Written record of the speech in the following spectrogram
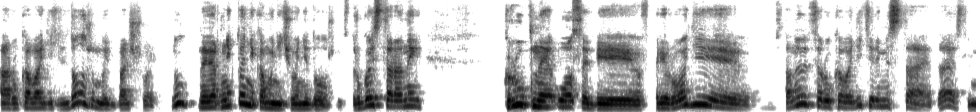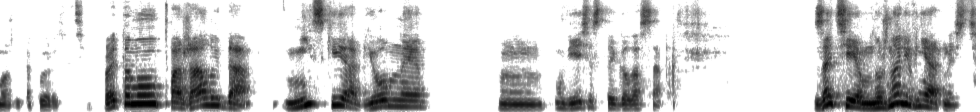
а руководитель должен быть большой. Ну, наверное, никто никому ничего не должен. С другой стороны, крупные особи в природе становятся руководителями стаи, да, если можно так выразиться. Поэтому, пожалуй, да, низкие, объемные, увесистые голоса. Затем, нужна ли внятность?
